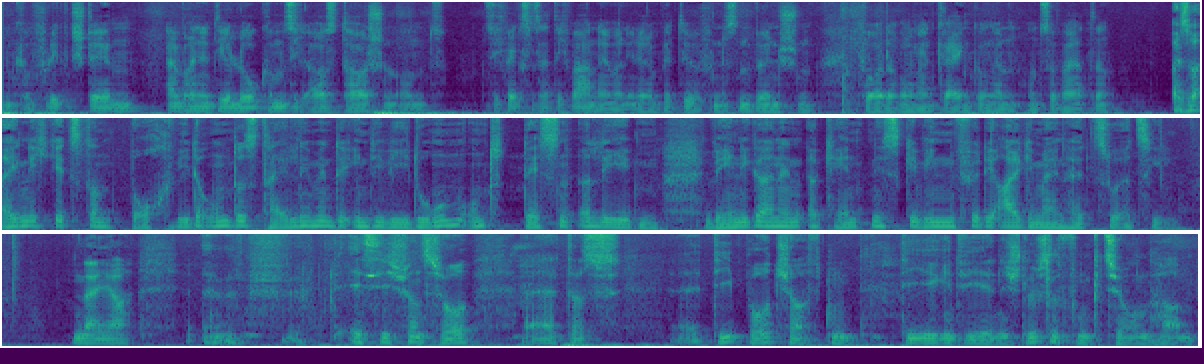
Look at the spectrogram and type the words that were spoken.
im Konflikt stehen, einfach in den Dialog kommen, sich austauschen und sich wechselseitig wahrnehmen in ihren Bedürfnissen, Wünschen, Forderungen, Kränkungen und so weiter. Also eigentlich geht es dann doch wieder um das teilnehmende Individuum und dessen Erleben, weniger einen Erkenntnisgewinn für die Allgemeinheit zu erzielen. Naja, äh, es ist schon so, äh, dass äh, die Botschaften, die irgendwie eine Schlüsselfunktion haben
